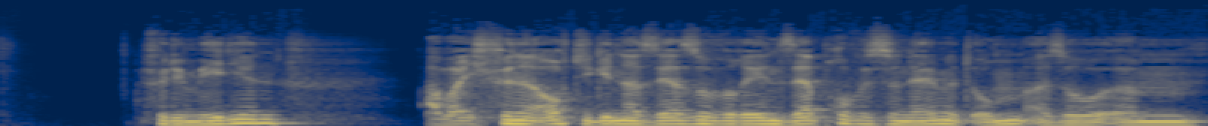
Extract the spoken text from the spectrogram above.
für die Medien. Aber ich finde auch, die gehen da sehr souverän, sehr professionell mit um. Also ähm,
